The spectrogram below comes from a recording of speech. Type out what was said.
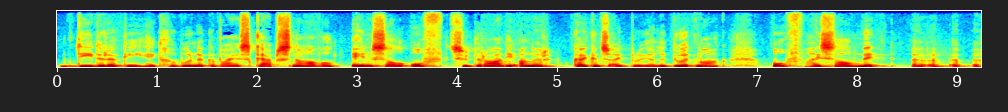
diederukie het gewoonlik 'n baie skerp snavel en sal of sodra die ander kuikens uitbroei, hulle doodmaak of hy sal met 'n 'n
